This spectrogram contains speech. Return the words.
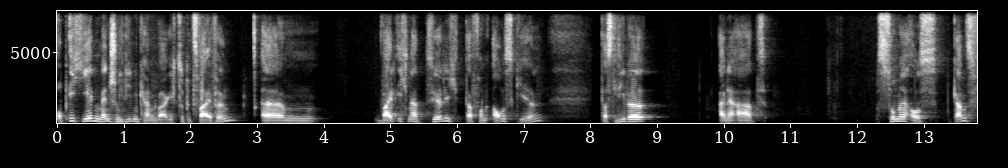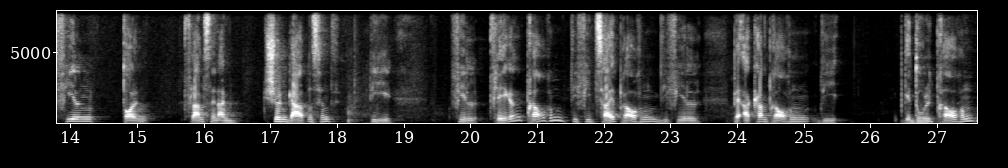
Ob ich jeden Menschen lieben kann, wage ich zu bezweifeln, ähm, weil ich natürlich davon ausgehe, dass Liebe eine Art Summe aus ganz vielen tollen Pflanzen in einem schönen Garten sind, die viel Pflege brauchen, die viel Zeit brauchen, die viel Beackern brauchen, die Geduld brauchen,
